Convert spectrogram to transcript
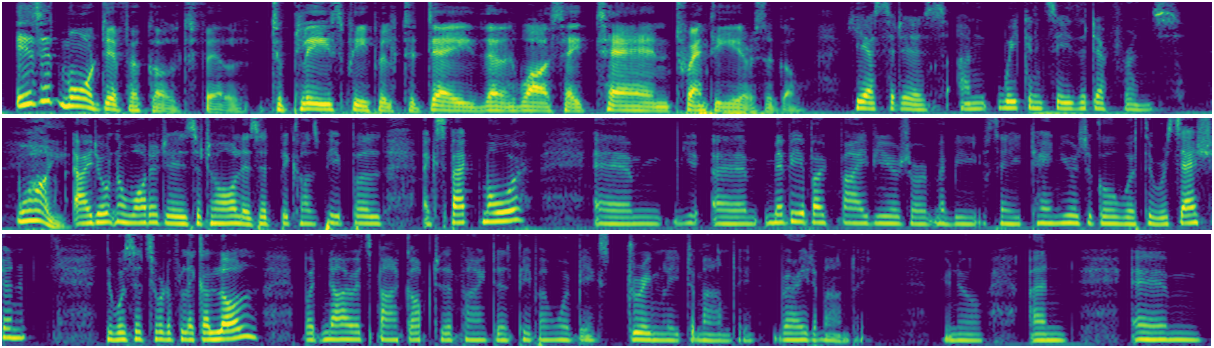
Is it more difficult, Phil, to please people today than it was, say, 10, 20 years ago? Yes, it is, and we can see the difference. Why? I don't know what it is at all. Is it because people expect more? Um, you, um, maybe about five years or maybe say ten years ago with the recession, there was a sort of like a lull, but now it's back up to the fact that people would be extremely demanding, very demanding, you know, and um,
